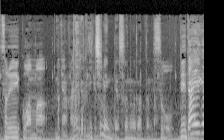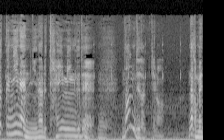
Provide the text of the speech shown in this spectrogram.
うそれ以降あんまみたいな感じだったんだけど。1年でそんなことあったんだ。そう。で大学2年になるタイミングでうん。なんでだっけななんかめっ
